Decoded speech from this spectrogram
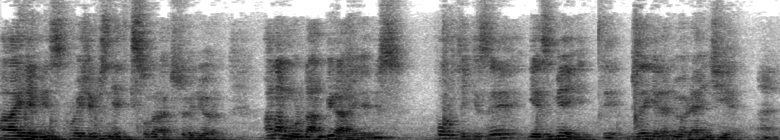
Ailemiz, projemizin etkisi olarak söylüyorum. Anamur'dan bir ailemiz Portekiz'e gezmeye gitti, bize gelen öğrenciye. Evet.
